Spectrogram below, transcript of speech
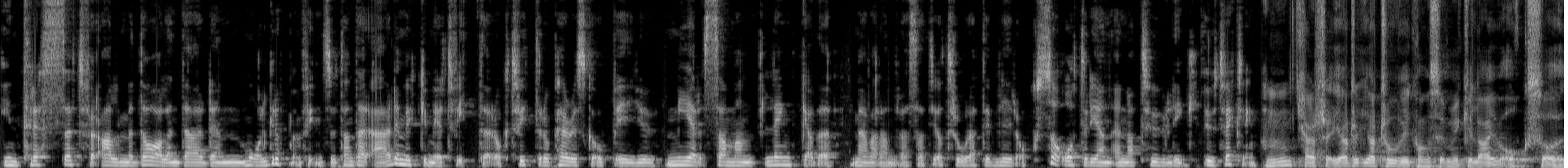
intresset för Almedalen, där den målgruppen finns, utan där är det mycket mycket mer Twitter och Twitter och Periscope är ju mer sammanlänkade med varandra så att jag tror att det blir också återigen en naturlig utveckling. Mm, kanske. Jag, jag, tror vi kommer se mycket live också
